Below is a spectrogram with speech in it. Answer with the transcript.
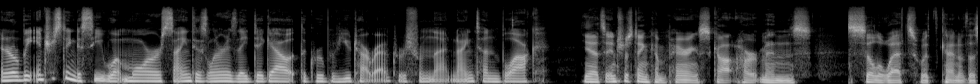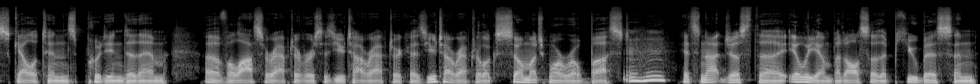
and it'll be interesting to see what more scientists learn as they dig out the group of Utahraptors from that nine ton block. Yeah, it's interesting comparing Scott Hartman's silhouettes with kind of the skeletons put into them of Velociraptor versus Utah Raptor because Utah Raptor looks so much more robust. Mm-hmm. It's not just the ilium, but also the pubis and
